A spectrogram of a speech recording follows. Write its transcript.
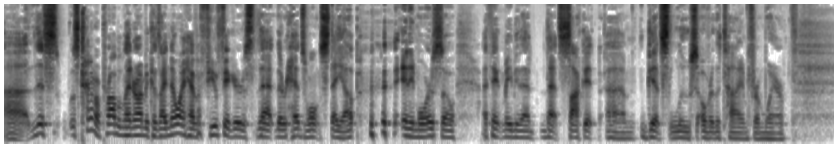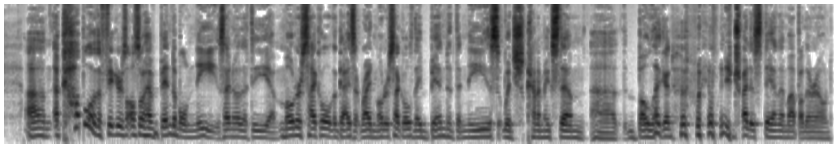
Uh, this was kind of a problem later on because I know I have a few figures that their heads won't stay up anymore. So I think maybe that that socket um, gets loose over the time from wear. Um, a couple of the figures also have bendable knees. I know that the uh, motorcycle, the guys that ride motorcycles, they bend at the knees, which kind of makes them uh, bow-legged when you try to stand them up on their own.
